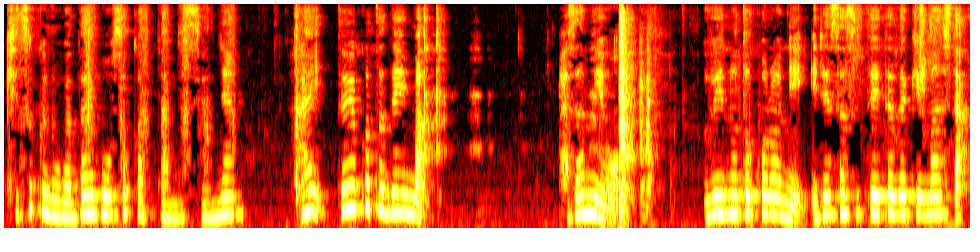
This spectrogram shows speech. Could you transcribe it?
気づくのがだいぶ遅かったんですよね。はい。ということで今、ハサミを上のところに入れさせていただきました。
